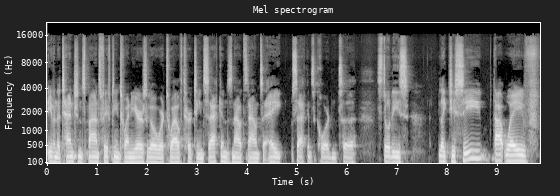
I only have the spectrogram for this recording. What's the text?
even attention spans 15, 20 years ago were 12, 13 seconds. Now it's down to eight seconds, according to studies. Like, do you see that wave?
